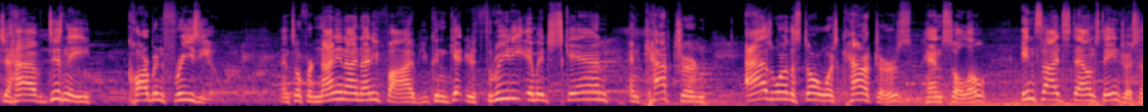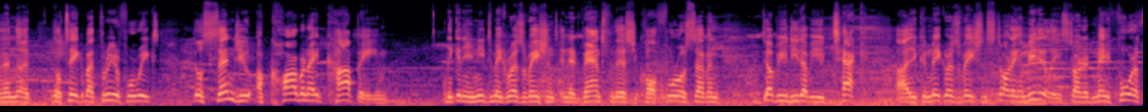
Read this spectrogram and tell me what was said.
to have Disney carbon freeze you. And so for $99.95, you can get your 3D image scanned and captured as one of the Star Wars characters, Han Solo, inside Sounds Dangerous. And then the, they'll take about three or four weeks. They'll send you a carbonite copy. Again, you need to make reservations in advance for this. You call 407 WDW Tech. Uh, you can make reservations starting immediately, started May 4th,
